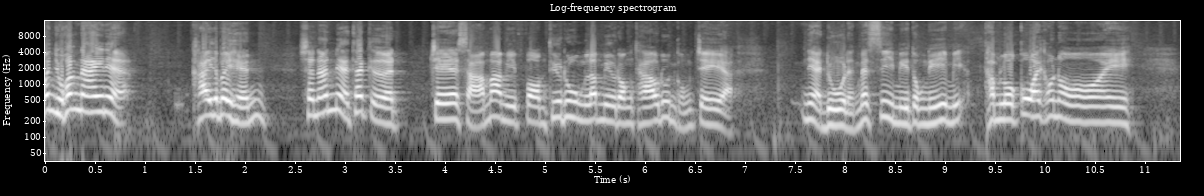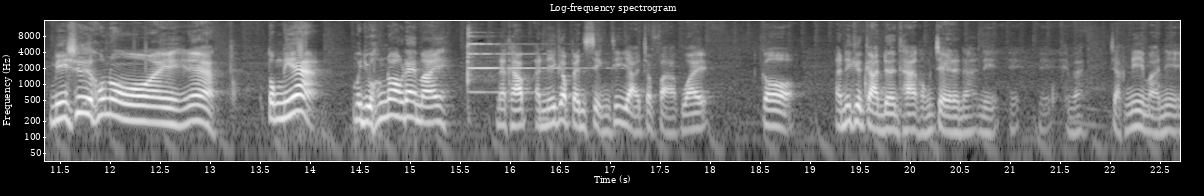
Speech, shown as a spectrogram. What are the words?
มันอยู่ข้างในเนี่ยใครจะไปเห็น ฉะนั้นเนี่ยถ้าเกิดเจสามารถมีฟอร์มที่รุ่งและมีรองเท้ารุ่นของเจอะเนี่ยดูเลยเมสซี่มีตรงนี้มีทำโลโก้ให้เขาหน่อย มีชื่อเขาหน่อยเนี่ยตรงเนี้ยมาอยู่ข้างนอกได้ไหมนะครับ อันนี้ก็เป็นสิ่งที่อยากจะฝากไว้ ก็อันนี้คือการเดินทางของเจเลยนะนี่นี่เห็นไหมจากนี่มานี่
